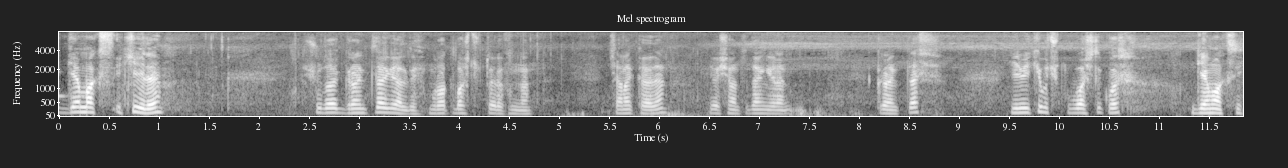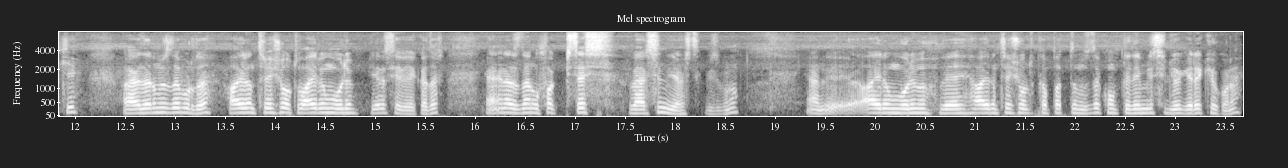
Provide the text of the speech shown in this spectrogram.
Gemax 2 ile şurada granitler geldi. Murat Baştürk tarafından Çanakkale'den yaşantıdan gelen granitler. 22.5'luk başlık var. Gemax 2 ayarlarımız da burada. Iron Threshold ve Iron Volume yarı seviyeye kadar. Yani en azından ufak bir ses versin diye açtık biz bunu. Yani Iron Volume'u ve Iron Threshold'u kapattığımızda komple demiri siliyor. Gerek yok ona.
